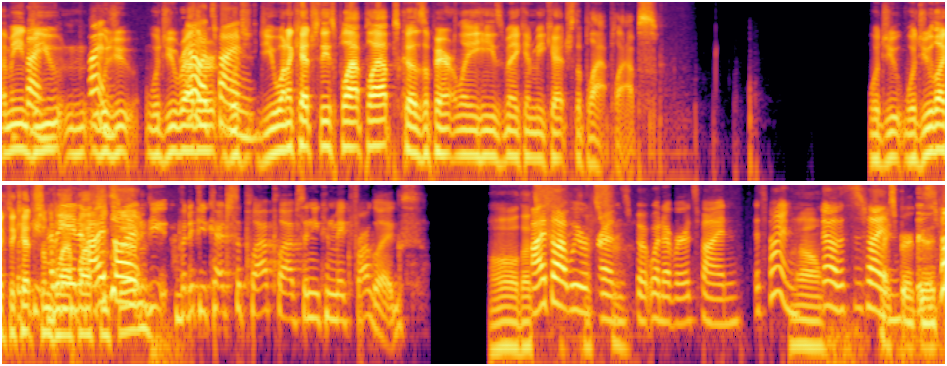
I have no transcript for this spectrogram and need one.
I mean, do you Fine. would you would you rather it's would you- do you want to catch these plat plaps cuz apparently he's making me catch the plat plaps. Would you would you like to But catch you- some I plat mean, plaps I thought- But instead? if you but if you catch the plap plaps, then you can make frog legs. Oh, that's I thought we were that's true. friends, but whatever. It's fine. It's fine. No. No, this is fine. Ice bear this is good.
